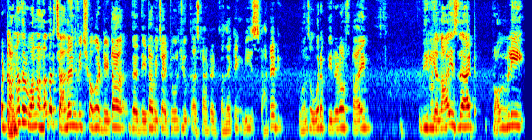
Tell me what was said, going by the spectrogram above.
But the hmm another one another challenge which our data the data which i told you i started collecting we started once over a period of time we realized that probably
